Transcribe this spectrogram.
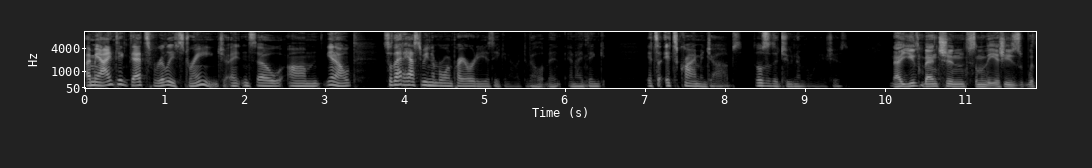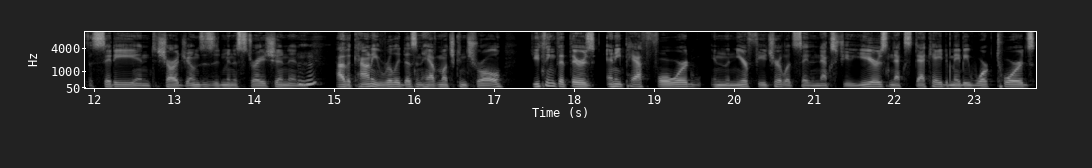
I mean, I think that's really strange. And so, um, you know, so that has to be number one priority is economic development. And I think it's it's crime and jobs. Those are the two number one issues. Now you've mentioned some of the issues with the city and Tishaura Jones's administration and Mhm. how the county really doesn't have much control. Do you think that there's any path forward in the near future, let's say the next few years, next decade, to maybe work towards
